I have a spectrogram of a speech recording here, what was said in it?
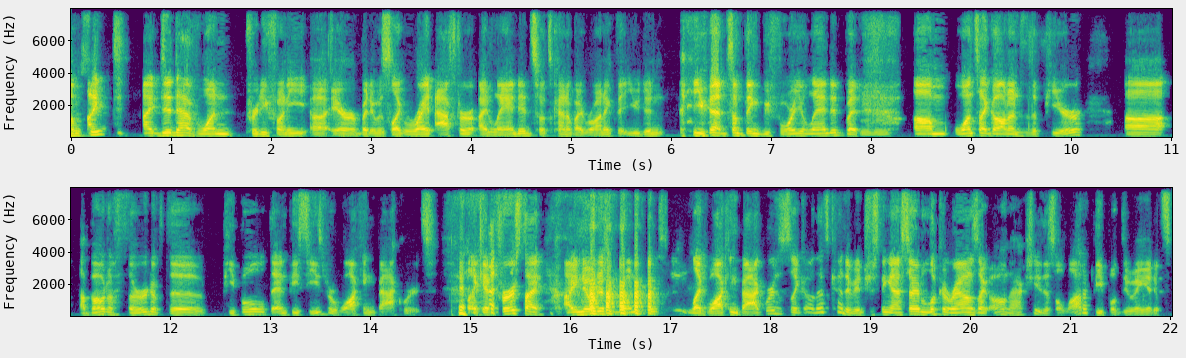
um, I, I did have one pretty funny uh, error but it was like right after i landed so it's kind of ironic that you didn't you had something before you landed but um, once I got onto the pier, uh, about a third of the people, the NPCs, were walking backwards. Like at first, I I noticed one person like walking backwards. It's like, oh, that's kind of interesting. And I started looking around. I was like, oh, actually, there's a lot of people doing it. It's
